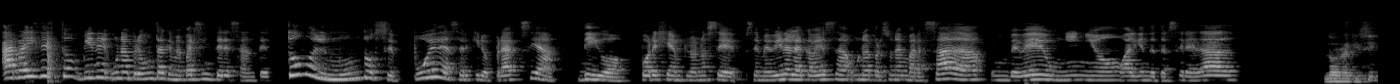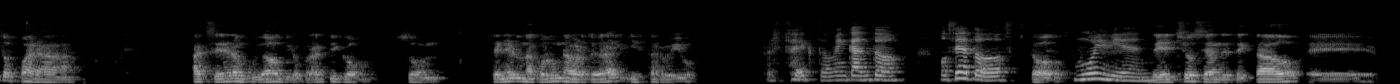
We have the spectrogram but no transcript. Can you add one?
a raíz de esto viene una pregunta que me parece interesante. ¿Todo el mundo se puede hacer quiropraxia? Digo, por ejemplo, no sé, se me viene a la cabeza una persona embarazada, un bebé, un niño, alguien de tercera edad. Los requisitos para acceder a un cuidado quiropráctico son tener una columna vertebral y estar vivo. Perfecto, me encantó. O sea, todos. Todos. Muy bien. De hecho, se han detectado eh,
